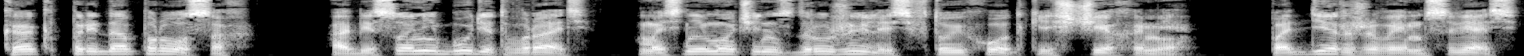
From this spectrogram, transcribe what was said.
как при допросах. А Бессо не будет врать, мы с ним очень сдружились в той ходке с чехами. Поддерживаем связь.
